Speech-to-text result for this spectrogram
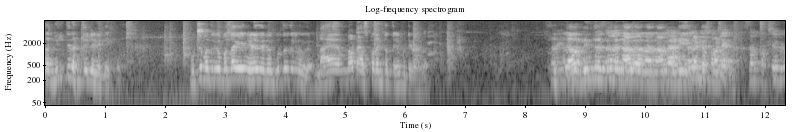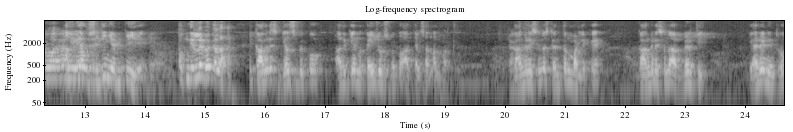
ನಾನು ನಿಲ್ತೀನಂತ ಹೇಳಿ ಹೇಳೀನಿ ಮುಖ್ಯಮಂತ್ರಿಗಳು ಬಂದಾಗ ಏನು ಹೇಳಿದೆ ಗುರುತಿಲ್ಲ ಗುರ್ತದಿಲ್ಲ ನಿಮಗೆ. ನಾ ಐ ಆಮ್ ನಾಟ್ ಆಸ್ಪರೆಂಟ್ ಅಂತ ಹೇಳ್ಬಿಟ್ಟಿದ್ದೆ ನಾನು. ಅಲ್ಲಿ ಅವ್ರು ಸಿಟ್ಟಿಂಗ್ ಎಂ ಪಿ ನಿಲ್ಲೇಬೇಕಲ್ಲ. ಕಾಂಗ್ರೆಸ್ ಗೆಲ್ಲಿಸ್ಬೇಕು ಅದಕ್ಕೇನು ಕೈ ಜೋಡಿಸ್ಬೇಕು ಆ ಕೆಲಸ ನಾನು ಮಾಡ್ತೀನಿ. ಕಾಂಗ್ರೆಸ್ಸಿನ ಸ್ಟ್ರೆಂಥನ್ ಮಾಡಲಿಕ್ಕೆ ಕಾಂಗ್ರೆಸ್ಸಿನ ಅಭ್ಯರ್ಥಿ ಯಾರೇ ನಿಂತರು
